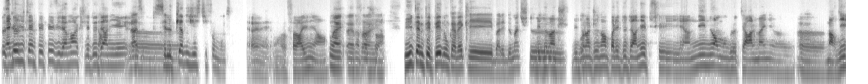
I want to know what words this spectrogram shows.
Parce La que minute MPP, évidemment, avec les deux Non, derniers. là, euh, c'est le pire digestif au monde. ouais, ouais, on va falloir y venir. hein. Ouais, On pas le revenir. choix. Minute MPP, donc avec les, bah, les deux matchs de. Les deux matchs, les deux matchs de Nantes, pas les deux derniers, puisqu'il y a un énorme Angleterre-Allemagne euh, euh, mardi.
